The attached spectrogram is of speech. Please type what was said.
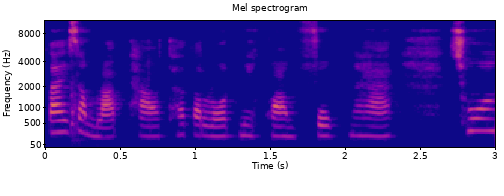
ใต้สำรับเท้าทัตรถมีความฟุกนะคะ ช่วง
